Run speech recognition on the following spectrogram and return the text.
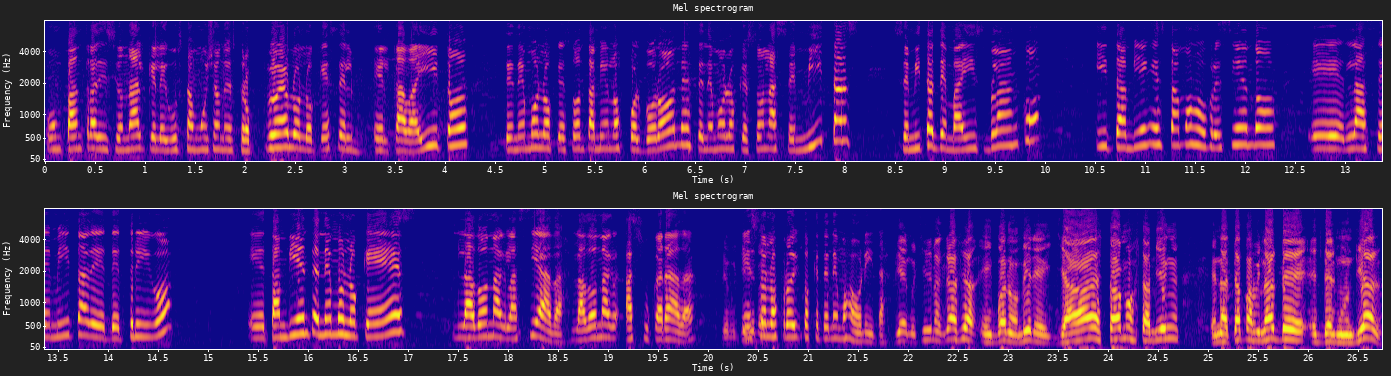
un pan tradicional que le gusta mucho a nuestro pueblo, lo que es el, caballito, tenemos lo que son también los polvorones, tenemos lo que son las semitas, semitas de maíz blanco y también estamos ofreciendo eh, la semita de, trigo. Eh, también tenemos lo que es la dona glaciada, la dona azucarada. Esos son los productos que tenemos ahorita. Bien, muchísimas gracias. Y bueno, mire, ya estamos también en la etapa final del Mundial.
